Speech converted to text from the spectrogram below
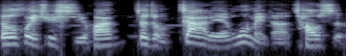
都会去喜欢这种价廉物美的超市。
